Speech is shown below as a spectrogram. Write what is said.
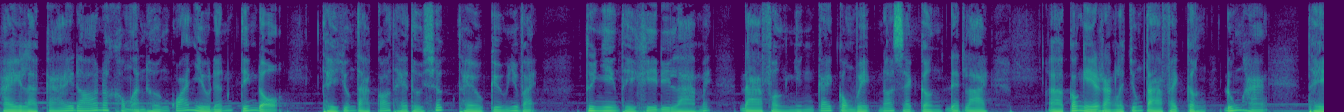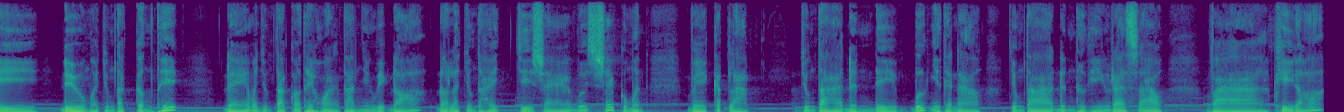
hay là cái đó nó không ảnh hưởng quá nhiều đến tiến độ thì chúng ta có thể thử sức theo kiểu như vậy. Tuy nhiên thì khi đi làm ấy đa phần những cái công việc nó sẽ cần deadline. À, có nghĩa rằng là chúng ta phải cần đúng hạn. Thì điều mà chúng ta cần thiết để mà chúng ta có thể hoàn thành những việc đó đó là chúng ta hãy chia sẻ với sếp của mình về cách làm chúng ta định đi bước như thế nào, chúng ta định thực hiện ra sao. Và khi đó,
